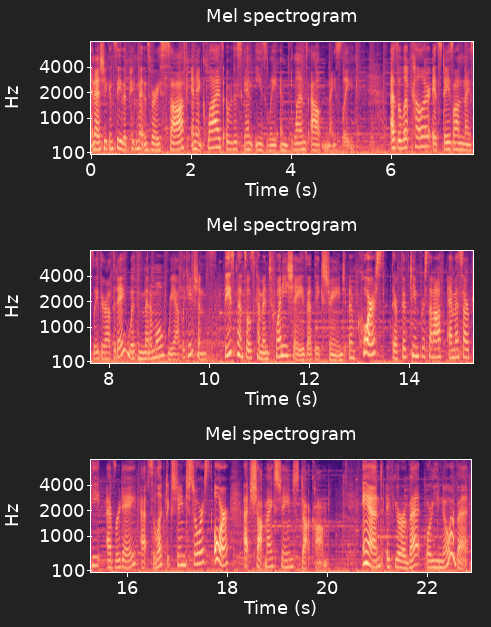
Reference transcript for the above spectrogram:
and as you can see, the pigment is very soft and it glides over the skin easily and blends out nicely. As a lip color, it stays on nicely throughout the day with minimal reapplications. These pencils come in 20 shades at the Exchange, and of course, they're 15% off MSRP every day at select Exchange stores or at shopmyexchange.com. And if you're a vet or you know a vet,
